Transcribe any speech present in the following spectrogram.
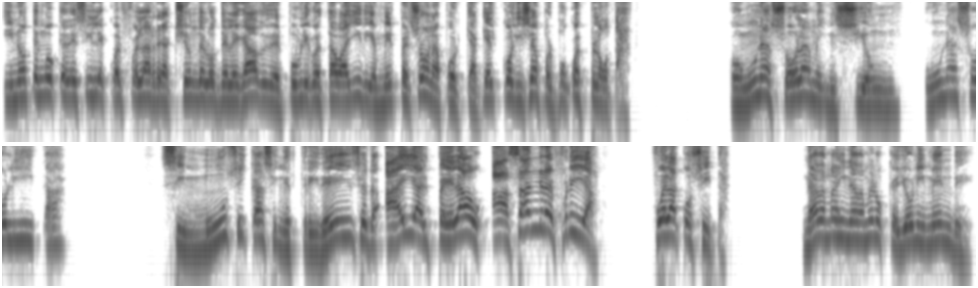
y no tengo que decirle cuál fue la reacción de los delegados y del público que estaba allí, 10 mil personas, porque aquel coliseo por poco explota. Con una sola mención, una solita, sin música, sin estridencia, ahí al pelado, a sangre fría, fue la cosita. Nada más y nada menos que Johnny Méndez,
